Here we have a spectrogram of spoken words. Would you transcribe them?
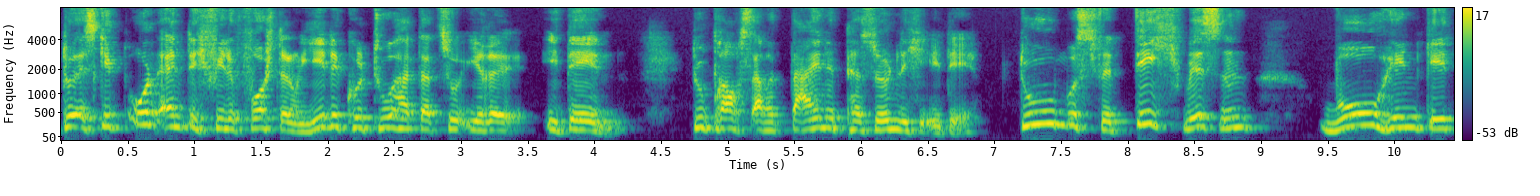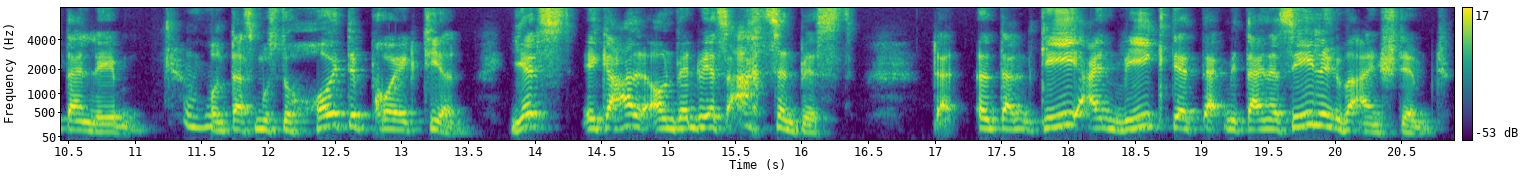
du, es gibt unendlich viele Vorstellungen. Jede Kultur hat dazu ihre Ideen. Du brauchst aber deine persönliche Idee. Du musst für dich wissen, wohin geht dein Leben. Mhm. Und das musst du heute projektieren. Jetzt, egal, und wenn du jetzt 18 bist, dann, äh, dann geh einen Weg, der mit deiner Seele übereinstimmt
